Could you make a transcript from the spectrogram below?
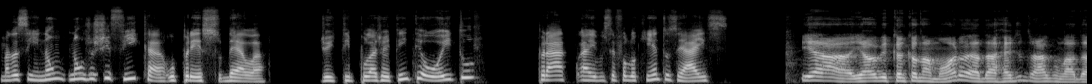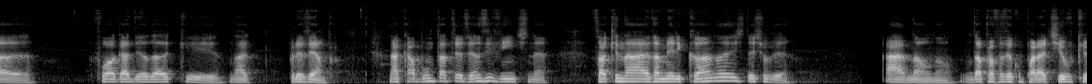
Mas assim, não, não justifica o preço dela. De pular de 88 pra. Aí você falou 500 reais. E a, e a webcam que eu namoro é da Red Dragon, lá da Full HD, da, que, na, por exemplo. Na Kabum tá 320, né? Só que nas americanas, deixa eu ver. Ah, não, não. Não dá pra fazer comparativo, que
